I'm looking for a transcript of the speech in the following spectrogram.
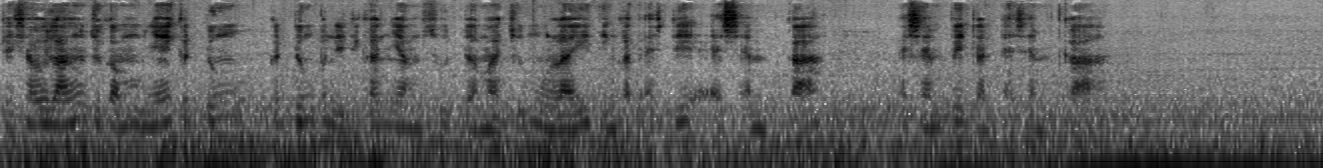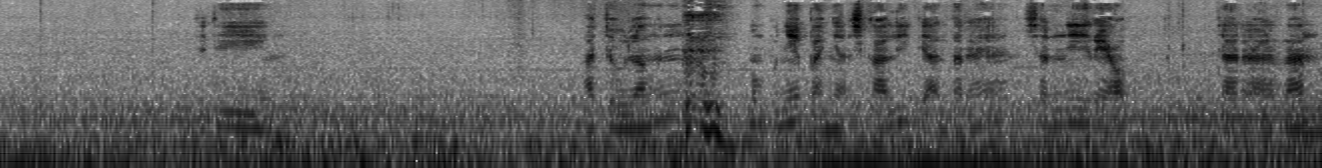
Desa Wilangun juga mempunyai gedung gedung pendidikan yang sudah maju mulai tingkat SD, SMK, SMP dan SMK. Jadi Aja Wilangun mempunyai banyak sekali di antaranya seni reok, jaranan,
